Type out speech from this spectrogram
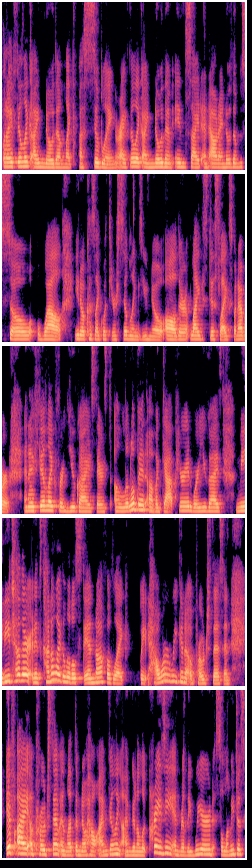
But I feel like I know them like a sibling or I feel like I know them inside and out. I know them so well, you know, because like with your siblings, you know all their likes, dislikes, whatever. And I feel like for you guys, there's a little bit of a gap period where you guys meet each other and it's kind of like a little standoff of like, wait, how are we going to approach this? And if I approach them and let them know how I'm feeling, I'm going to look crazy and really weird. So let me just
